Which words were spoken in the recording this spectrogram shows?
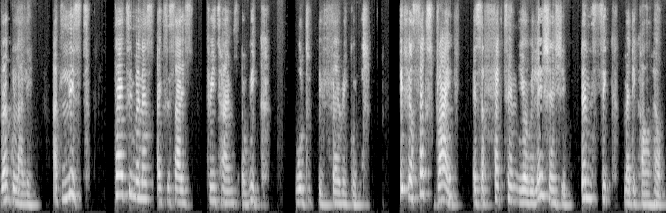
regularly, at least 30 minutes exercise three times a week would be very good. If your sex drive is affecting your relationship, then seek medical help.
